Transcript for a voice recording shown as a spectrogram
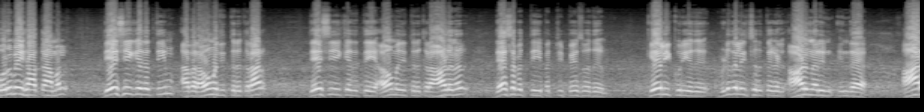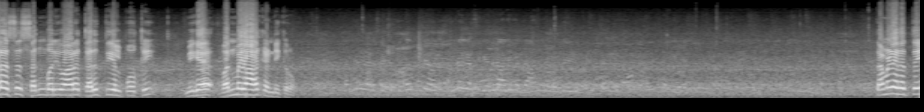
பொறுமை காக்காமல் தேசிய கீதத்தையும் அவர் அவமதித்திருக்கிறார். தேசிய கீதத்தை அவமதித்திருக்கிற ஆளுநர் தேசபக்தியை பற்றி பேசுவது கேலிக்குரியது. விடுதலை சிறுத்தைகள் ஆளுநரின் இந்த ஆர்எஸ்எஸ் சங்பரிவார கருத்தியல் போக்கை மிக வன்மையாக கண்டிக்கிறோம். தமிழகத்தை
